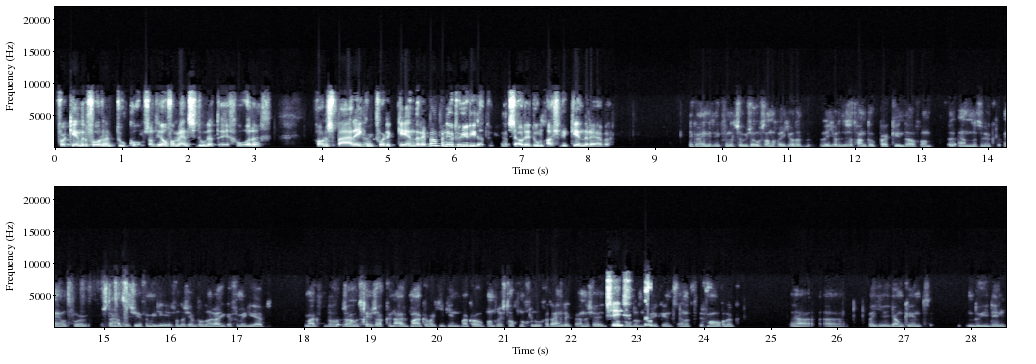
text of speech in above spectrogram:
voor kinderen voor hun toekomst. Want heel veel mensen doen dat tegenwoordig. Gewoon een spaarrekening Ja. voor de kinderen. Ik ben benieuwd hoe jullie dat doen. Wat zouden doen als jullie kinderen hebben? Ik weet niet, ik vind het sowieso verstandig. Weet je wat het, weet je wat het is? Het hangt ook per kind af. Want, eh, en natuurlijk en wat voor status je familie is. Want als je bijvoorbeeld een rijke familie hebt, maakt het, zou het geen zak kunnen uitmaken wat je kind mag kopen. Want er is toch nog genoeg uiteindelijk. En als je dat wil doen voor je kind en het is mogelijk, ja, eh, weet je, jouw kind, doe je ding.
